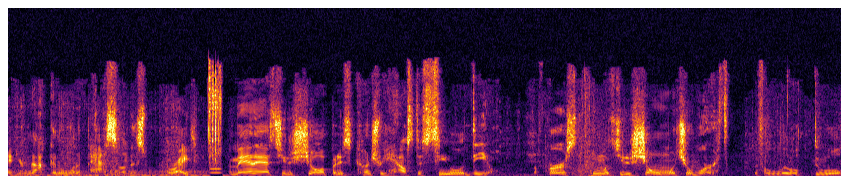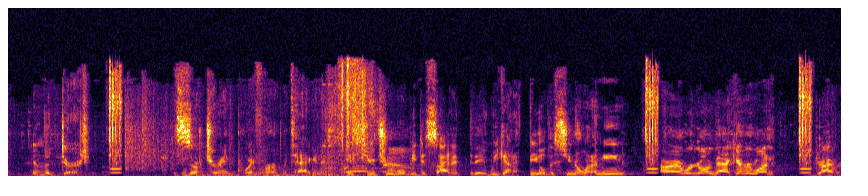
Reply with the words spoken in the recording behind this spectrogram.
and you're not gonna wanna pass on this one, all right? The man asks you to show up at his country house to seal a deal. But first, he wants you to show him what you're worth with a little duel in the dirt. This is our turning point for our protagonist. His future will be decided today. We gotta feel this, you know what I mean? All right, we're going back, everyone. Driver,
